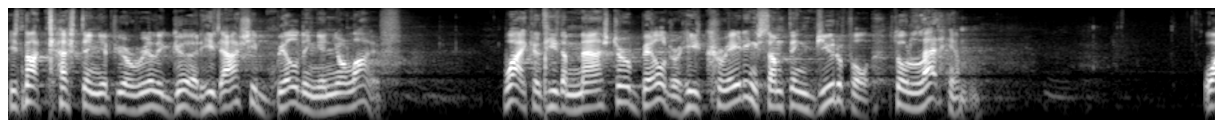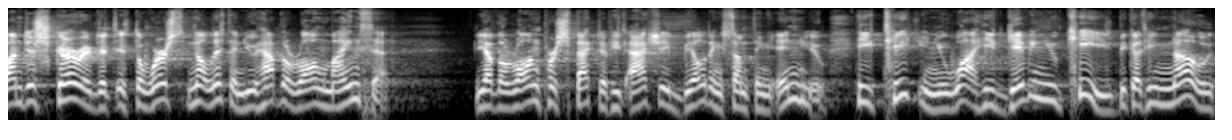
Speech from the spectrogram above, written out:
he's not testing if you're really good. He's actually building in your life. Why? Because he's a master builder. He's creating something beautiful. So let him. Well, I'm discouraged. It's the worst. No, listen, you have the wrong mindset. You have the wrong perspective. He's actually building something in you. He's teaching you why. He's giving you keys because he knows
